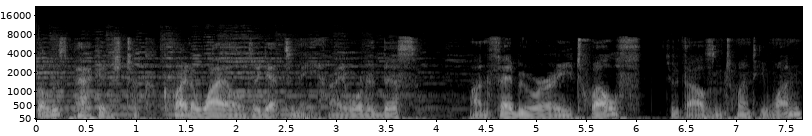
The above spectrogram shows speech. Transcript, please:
Well, this package took quite a while to get to me. I ordered this on February 12th, 2021,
